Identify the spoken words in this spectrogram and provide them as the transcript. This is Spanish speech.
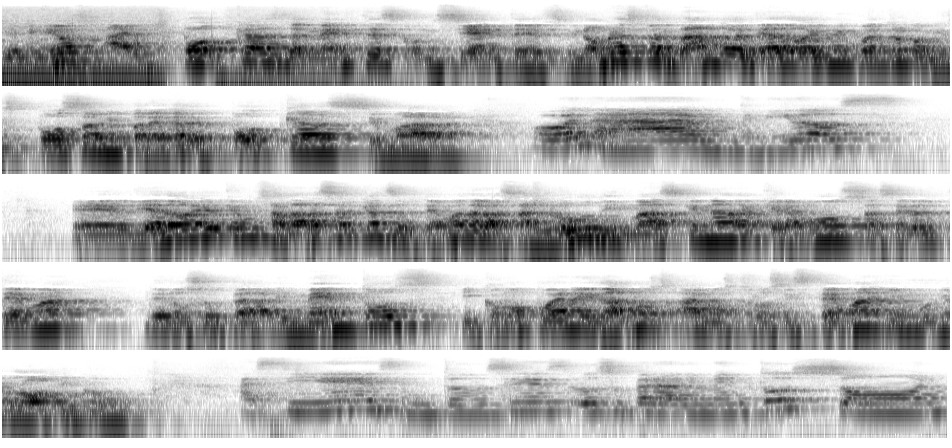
Bienvenidos al podcast de Mentes Conscientes. Mi nombre es Fernando. El día de hoy me encuentro con mi esposa, mi pareja de podcast, Xiomara. Hola, bienvenidos. El día de hoy queremos hablar acerca del tema de la salud y más que nada queremos hacer el tema de los superalimentos y cómo pueden ayudarnos a nuestro sistema inmunológico. Así es, entonces los superalimentos son,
